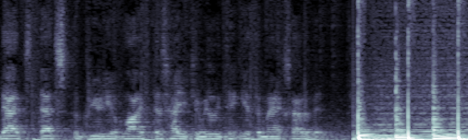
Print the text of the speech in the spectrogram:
that's that's the beauty of life. That's how you can really take, get the max out of it.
